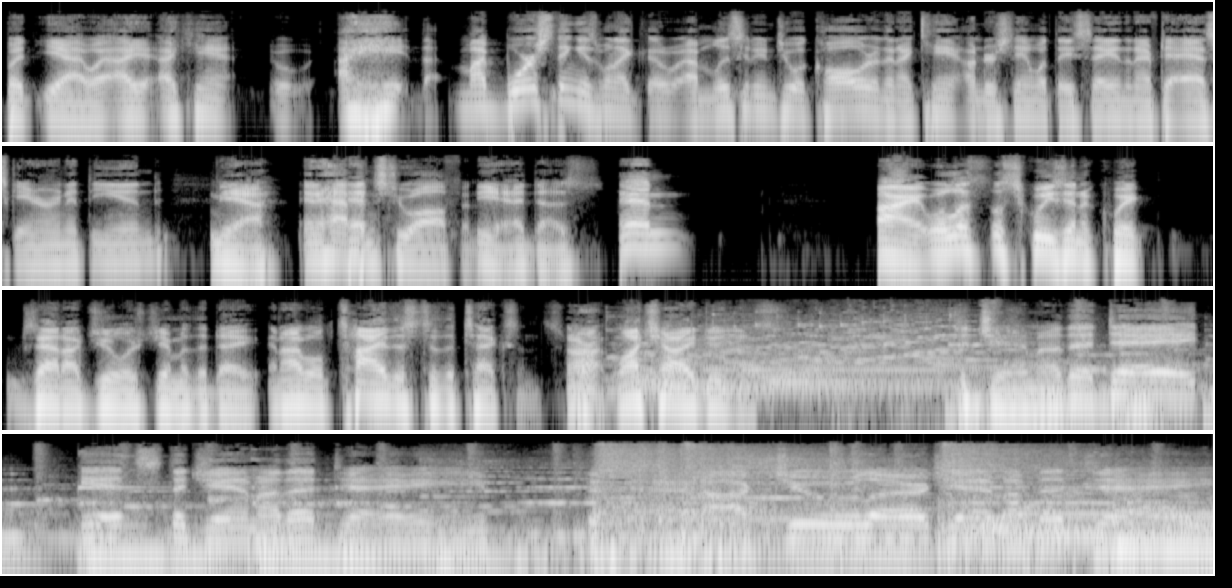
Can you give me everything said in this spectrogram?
but yeah, I I can't. I hate my worst thing is when I I'm listening to a caller and then I can't understand what they say and then I have to ask Aaron at the end Yeah. and it happens too often. Yeah, it does. And all right, well let's let's squeeze in a quick Zadok Jewelers gym of the day, and I will tie this to the Texans. All right. Watch how I do this. The gem of the day. It's the gem of the day. The Zadok Jeweler gem of the day.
